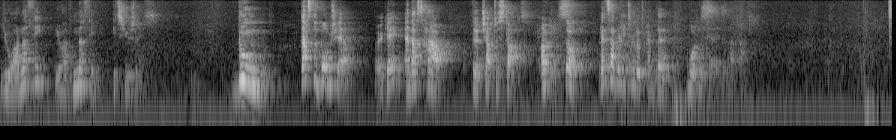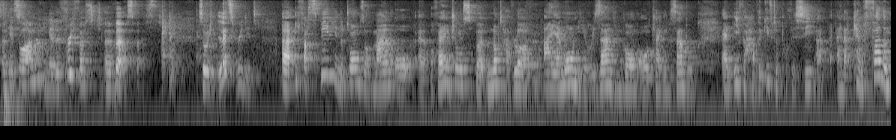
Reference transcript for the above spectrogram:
you are nothing, you have nothing, it's useless. Boom! That's the bombshell, okay? And that's how the chapter starts. Okay, so let's have a little look at the, what it says about that. Okay, so I'm looking at the three first uh, verse first. So let's read it. Uh, if I speak in the tongues of man or uh, of angels, but not have love, I am only a resounding gong or a clanging cymbal. And if I have the gift of prophecy I, and I can fathom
